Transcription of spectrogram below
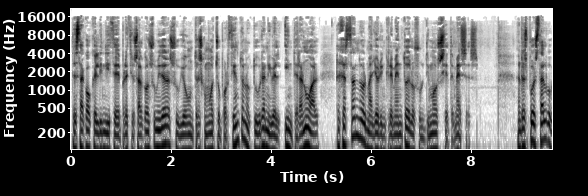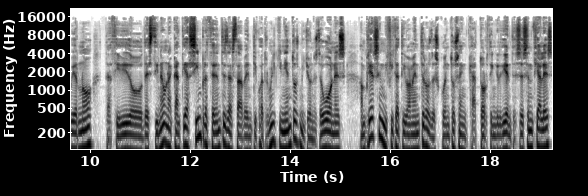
Destacó que el índice de precios al consumidor subió un 3,8% en octubre a nivel interanual, registrando el mayor incremento de los últimos siete meses. En respuesta, el Gobierno ha decidido destinar una cantidad sin precedentes de hasta 24.500 millones de wones, ampliar significativamente los descuentos en 14 ingredientes esenciales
